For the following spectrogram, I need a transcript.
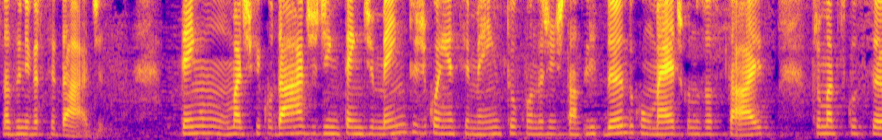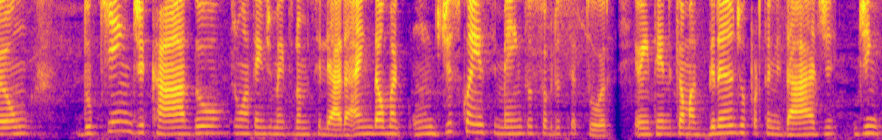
nas universidades tem uma dificuldade de entendimento e de conhecimento quando a gente está lidando com o médico nos hospitais para uma discussão do que é indicado para um atendimento domiciliar. Ainda há uma, um desconhecimento sobre o setor. Eu entendo que é uma grande oportunidade de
